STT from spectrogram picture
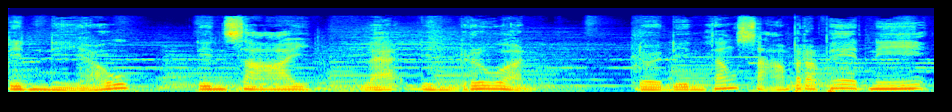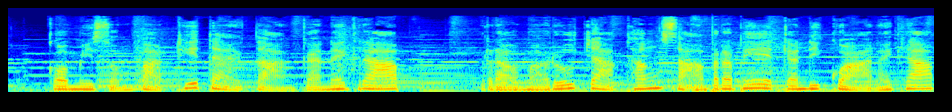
ดินเหนียว ดินทราย และดินร่วน โดยดินทั้ง 3 ประเภทนี้ก็มีสมบัติที่แตกต่างกันนะครับ เรามารู้จักทั้ง 3 ประเภทกันดีกว่านะครับ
